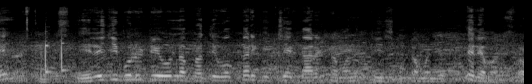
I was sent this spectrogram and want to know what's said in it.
ఎలిజిబిలిటీ ఉన్న ప్రతి ఒక్కరికి ఇచ్చే కార్యక్రమాన్ని తీసుకుంటామని చెప్పి తెలియపరుస్తాం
